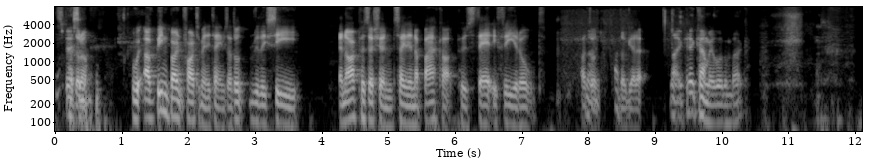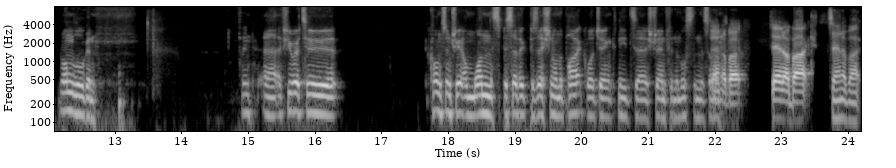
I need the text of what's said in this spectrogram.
specimen. I've been burnt far too many times. I don't really see in our position signing a backup who's 33 year old. I No. don't. I don't get it. Like, get Cammy Logan back. Wrong Logan. Fine. Uh, if you were to concentrate on one specific position on the park, what Jenk needs uh, strengthen the most in the summer? Centre back. Centre back. centre back.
